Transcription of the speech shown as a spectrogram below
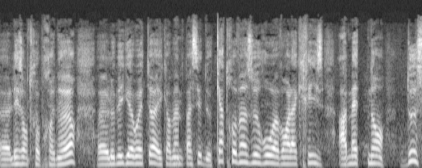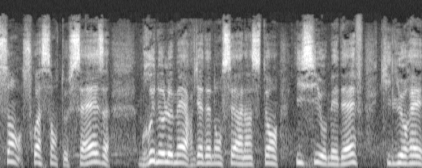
euh, les entrepreneurs. Euh, le mégawattheure est quand même passé de 80 euros avant la crise à maintenant 276. Bruno Le Maire vient d'annoncer à l'instant ici au MEDEF qu'il y aurait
